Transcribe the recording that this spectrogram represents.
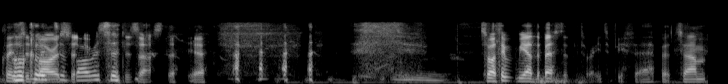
Clinton, Clinton Morrison. it a Morrison. Disaster. Yeah. So I think we had the best of the three, to be fair. But um,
